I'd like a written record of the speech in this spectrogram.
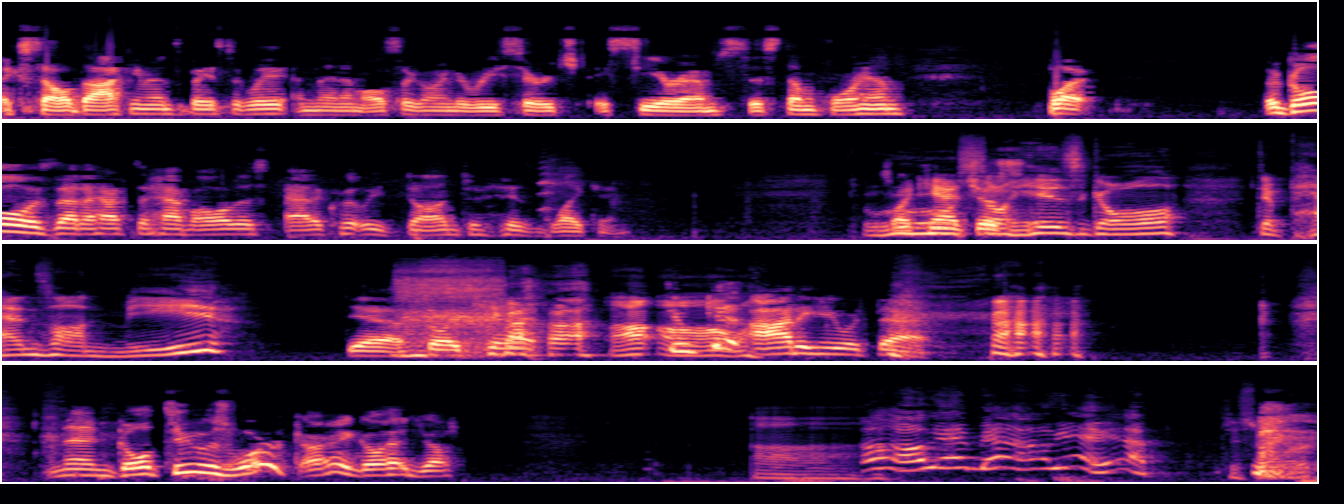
Excel documents basically, and then I'm also going to research a CRM system for him. But the goal is that I have to have all this adequately done to his liking. So I can't just- So his goal depends on me. Yeah, so I can't Uh Dude, get oh. out of here with that. And then goal two is work. All right, go ahead, Josh. uh, Oh, okay, yeah, okay, yeah. just work.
